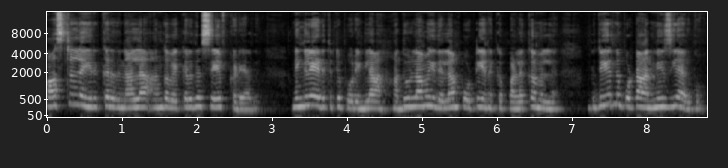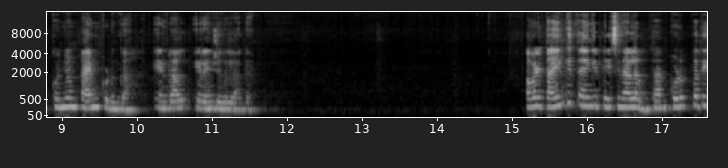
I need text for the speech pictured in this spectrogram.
ஹாஸ்டலில் இருக்கிறதுனால அங்கே வைக்கிறது சேஃப் கிடையாது. நீங்களே எடுத்துகிட்டு போகிறீங்களா அதுவும் இல்லாமல் இதெல்லாம் போட்டு எனக்கு பழக்கம் இல்லை. திடீர்னு போட்டால் அன்ஈஸியாக இருக்கும். கொஞ்சம் டைம் கொடுங்க. என்றால் இறைஞ்சுதலாக. அவள் தயங்கி தயங்கி பேசினாலும் தான் கொடுப்பதை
